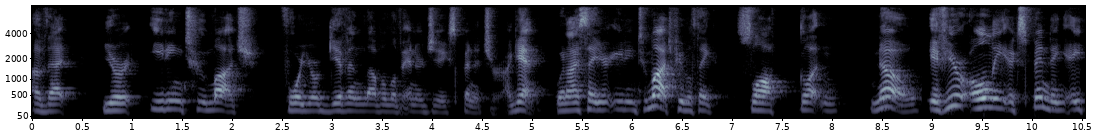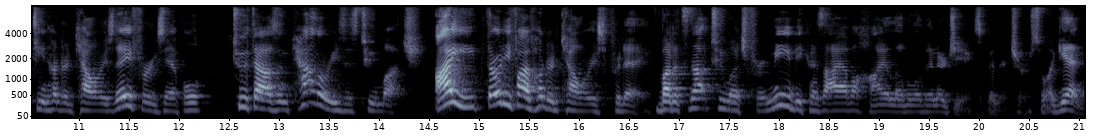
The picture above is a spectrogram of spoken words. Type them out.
of that you're eating too much for your given level of energy expenditure. Again, when I say you're eating too much, people think sloth, glutton. No, if you're only expending 1800 calories a day, for example, 2000 calories is too much. I eat 3500 calories per day, but it's not too much for me because I have a high level of energy expenditure. So again,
